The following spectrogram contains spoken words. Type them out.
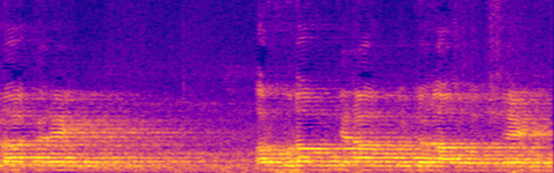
ادا کریں اور خدا ان کے نام کو جلال بخشیں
